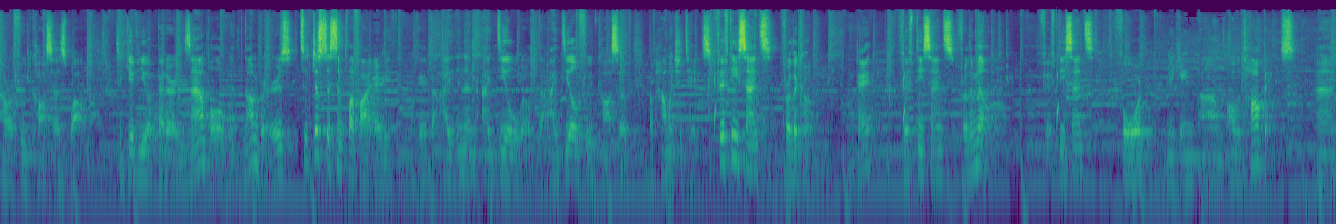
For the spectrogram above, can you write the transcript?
our food costs as well. To give you a better example with numbers, to, just to simplify everything, okay? The, in an ideal world, the ideal food cost of, of how much it takes. 50 cents for the cone, okay? 50 cents for the milk, 50 cents for making um, all the toppings, and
